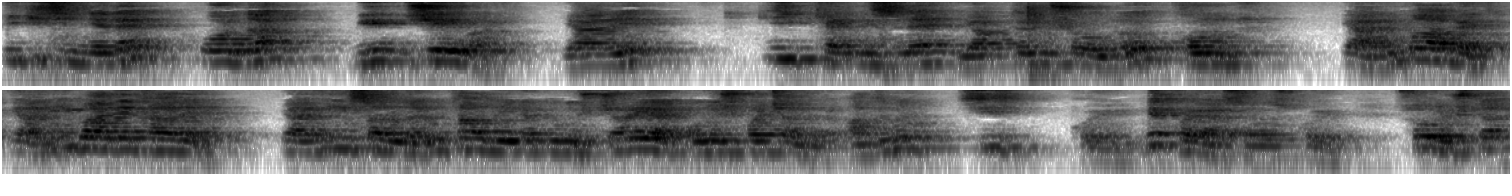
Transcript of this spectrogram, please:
İkisinde de orada bir şey var. Yani ilk kendisine yaptırmış olduğu konut. Yani mabet, yani ibadethane. Yani insanların Tanrı ile buluşacağı yer, buluşma çadırı. Adını siz koyun. Ne koyarsanız koyun. Sonuçta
